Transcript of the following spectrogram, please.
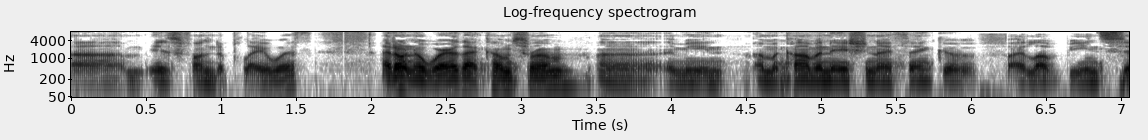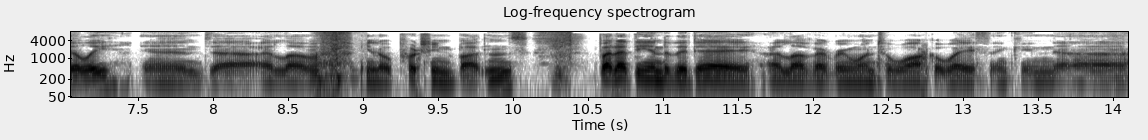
um, is fun to play with. I don't know where that comes from. Uh, I mean, I'm a combination. I think of I love being silly and uh, I love you know pushing buttons, but at the end of the day, I love everyone to walk away thinking uh,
